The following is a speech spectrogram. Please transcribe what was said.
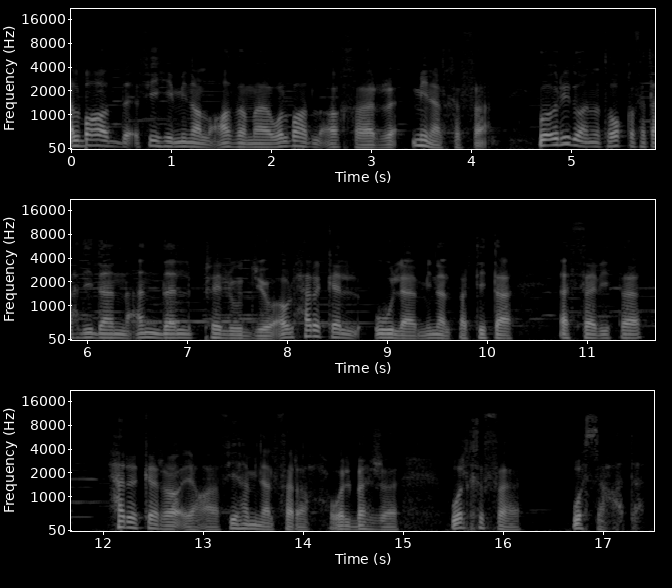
البعض فيه من العظمة والبعض الآخر من الخفة. وأريد أن أتوقف تحديدا عند ال preludio أو الحركة الأولى من البارتيتا الثالثة حركة رائعة فيها من الفرح والبهجة والخفة والسعادة.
